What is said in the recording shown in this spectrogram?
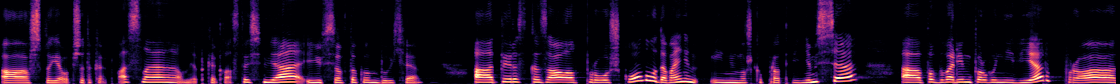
uh, что я вообще такая классная, у меня такая классная семья, и все в таком духе. А ты рассказала про школу, давай немножко продвинемся, а, поговорим про универ, про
